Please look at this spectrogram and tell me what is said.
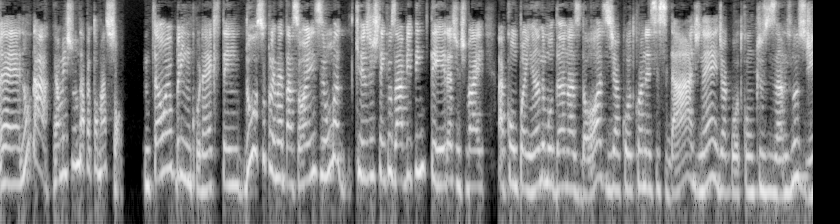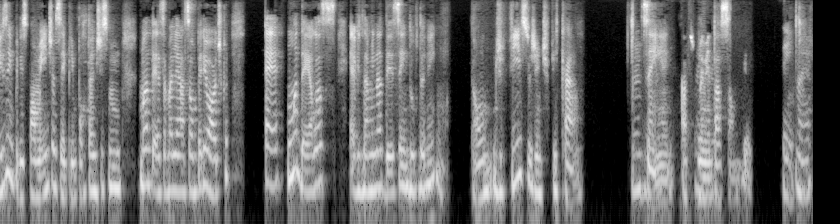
é, não dá, realmente não dá para tomar só. Então eu brinco, né, que tem duas suplementações, uma que a gente tem que usar a vida inteira, a gente vai acompanhando, mudando as doses de acordo com a necessidade, né, de acordo com o que os exames nos dizem, principalmente, é sempre importantíssimo manter essa avaliação periódica. É, uma delas é vitamina D, sem dúvida nenhuma. Então, difícil a gente ficar uhum. sem a suplementação dele. Sim. Né?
